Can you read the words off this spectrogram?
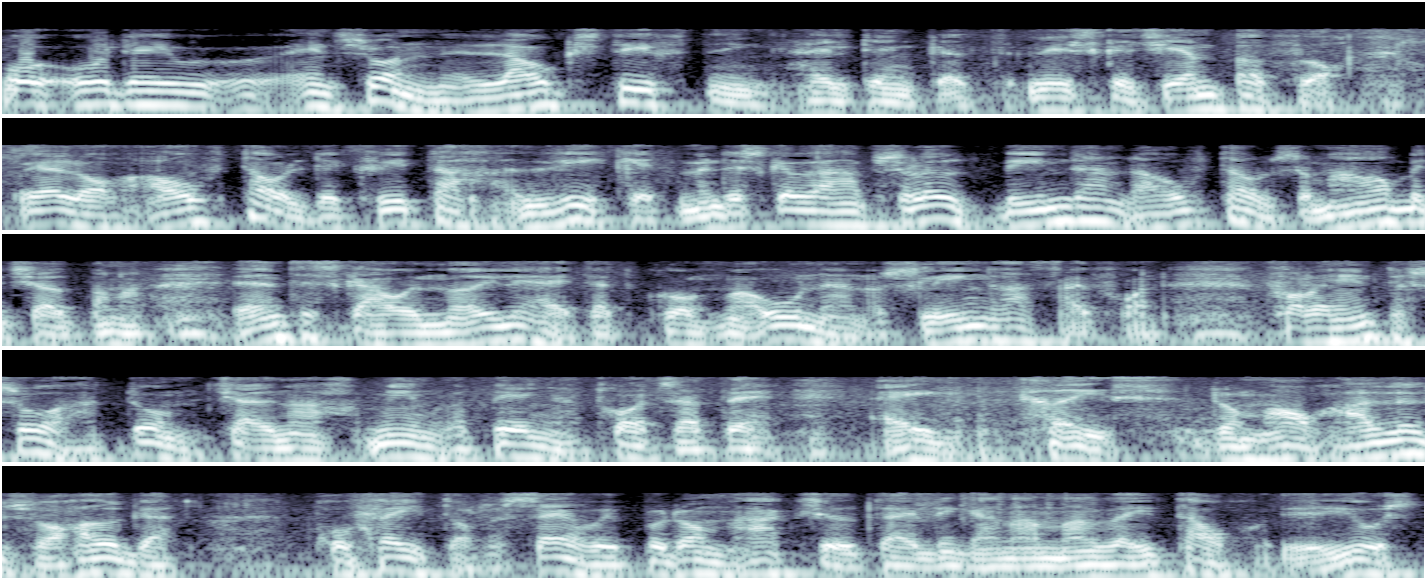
Och, och det är ju en sån lagstiftning helt enkelt vi ska kämpa för. Eller avtal det kvittar vilket. Men det ska vara absolut bindande avtal som arbetsköparna inte ska ha en möjlighet att komma undan och slingra sig från. För det är inte så att de tjänar mindre pengar trots att det eh, är kris de har alldeles för höga profiter. Det ser vi på de aktieutdelningarna man vidtar just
